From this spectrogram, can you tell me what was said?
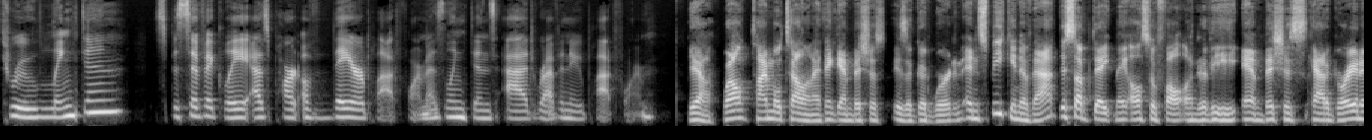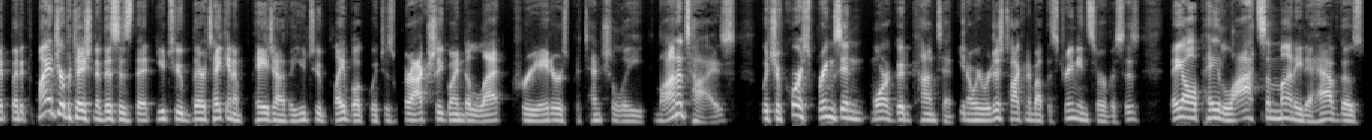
through LinkedIn specifically as part of their platform, as LinkedIn's ad revenue platform? Yeah, well, time will tell. And I think ambitious is a good word. And, and speaking of that, this update may also fall under the ambitious category in it. But my interpretation of this is that YouTube, they're taking a page out of the YouTube playbook, which is they're actually going to let creators potentially monetize which of course brings in more good content. You know, we were just talking about the streaming services. They all pay lots of money to have those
